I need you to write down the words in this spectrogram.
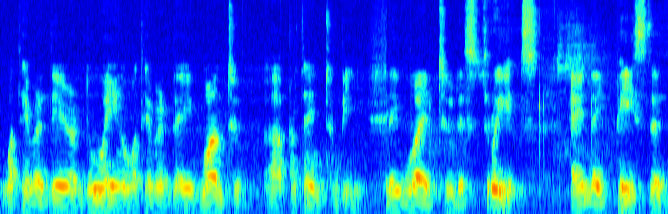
whatever they are doing, whatever they want to uh, pretend to be. They went to the streets and they pasted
